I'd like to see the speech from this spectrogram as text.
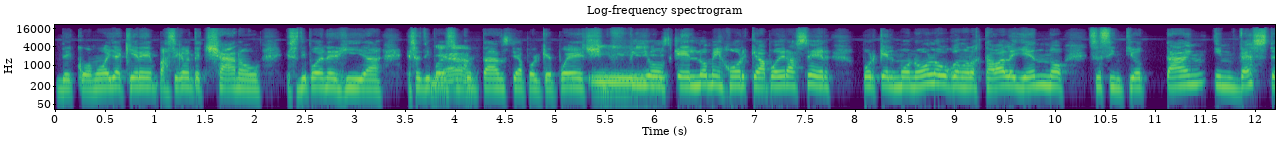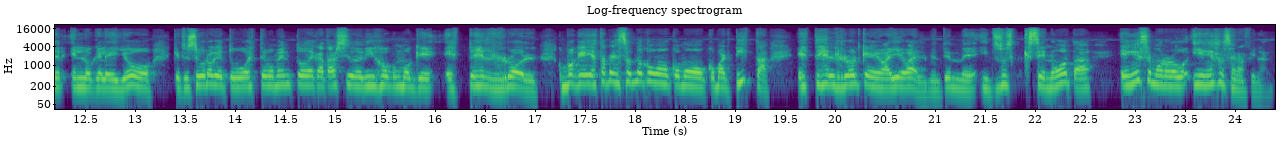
de cómo ella quiere básicamente channel ese tipo de energía, ese tipo de circunstancia, porque pues she feels que es lo mejor que va a poder hacer, porque el monólogo cuando lo estaba leyendo se sintió tan invested en lo que leyó, que estoy seguro que tuvo este momento de catarsis donde dijo como que este es el rol, como que ella está pensando como, como, como artista, este es el rol que me va a llevar, ¿me entiendes? Y entonces se nota en ese monólogo y en esa escena final.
